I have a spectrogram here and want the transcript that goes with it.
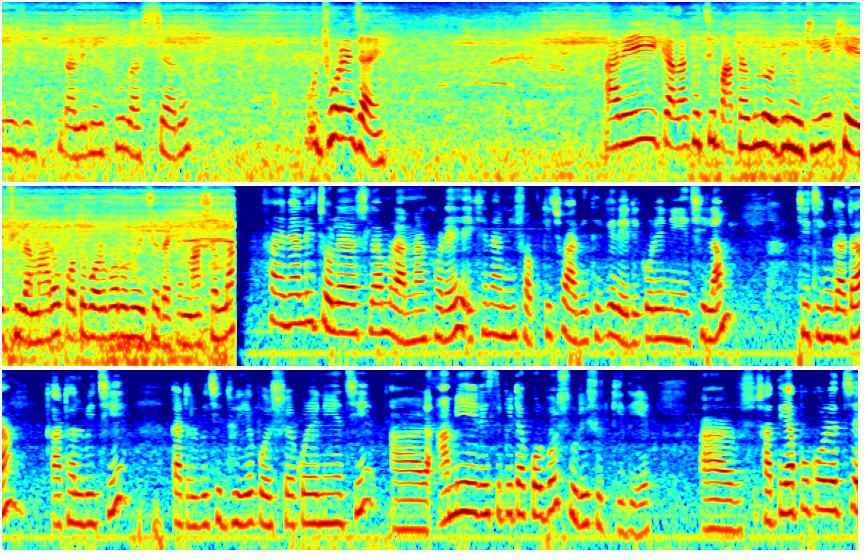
ওই যে ডালিমের ফুল আসছে আরও ঝরে যায়। আর এই কালাকচি পাতাগুলো ওই দিন উঠিয়ে খেয়েছিলাম। আরও কত বড় বড় হয়েছে দেখেন মাসাল্লাহ ফাইনালি চলে আসলাম রান্নাঘরে। এখানে আমি সব কিছু আগে থেকে রেডি করে নিয়েছিলাম। চিচিঙ্গাটা, কাঁঠাল বিছি কাঁঠাল বিছি ধুয়ে পরিষ্কার করে নিয়েছি। আর আমি এই রেসিপিটা করব সুরি সুটকি দিয়ে। আর সাথী আপু করেছে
